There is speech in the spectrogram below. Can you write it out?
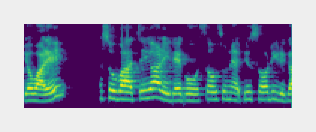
ပြောပါရယ်။အဆိုပါကျေးရွာတွေတဲကိုစိုးစုနဲ့ပြူစောတိတွေက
